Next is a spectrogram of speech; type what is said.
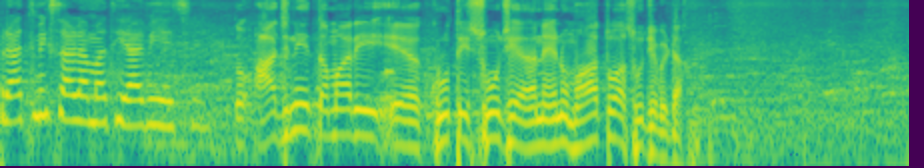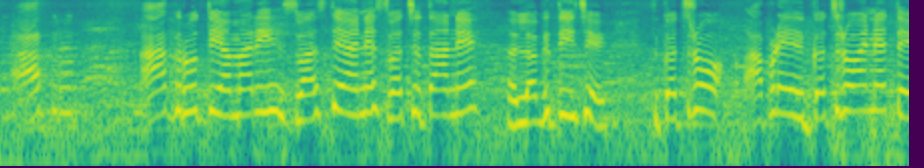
પ્રાથમિક શાળામાંથી આવીએ છીએ. તો આજની તમારી કૃતિ શું છે અને એનું મહત્ત્વ શું છે બેટા? આ કૃતિ આ કૃતિ અમારી સ્વાસ્થ્ય અને સ્વચ્છતાને લગતી છે. કચરો આપણે કચરો હોય ને તે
